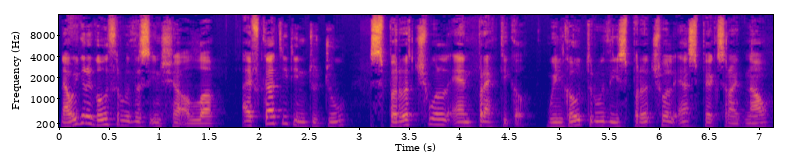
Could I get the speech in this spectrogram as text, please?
Now, we're going to go through this, inshallah. I've cut it into two spiritual and practical. We'll go through the spiritual aspects right now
